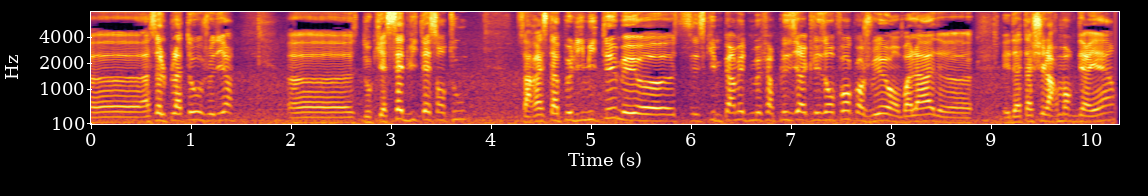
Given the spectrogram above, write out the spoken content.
un seul plateau je veux dire. donc il y a 7 vitesses en tout. Ça reste un peu limité mais c'est ce qui me permet de me faire plaisir avec les enfants quand je vais en balade et d'attacher la remorque derrière.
